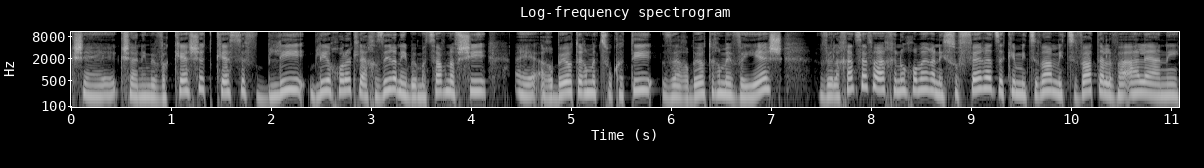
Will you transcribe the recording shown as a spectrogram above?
כש, כשאני מבקשת כסף בלי, בלי יכולת להחזיר, אני במצב נפשי אה, הרבה יותר מצוקתי, זה הרבה יותר מבייש, ולכן ספר החינוך אומר, אני סופר את זה כמצווה, מצוות הלוואה לעני.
